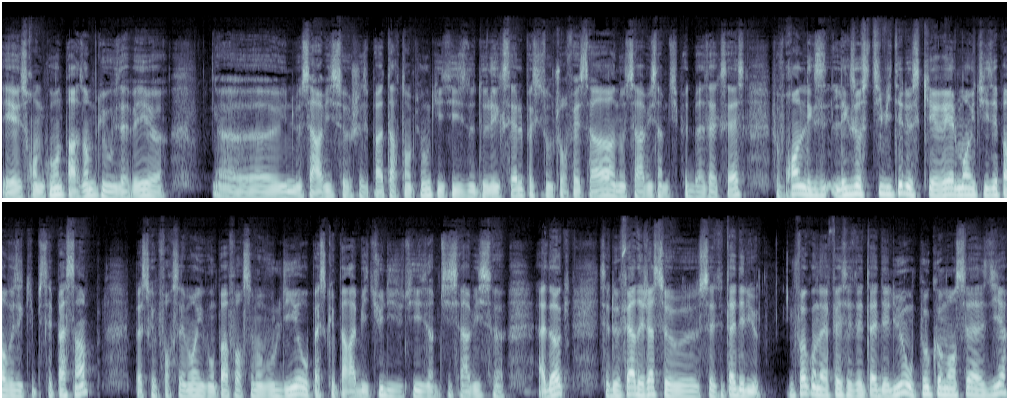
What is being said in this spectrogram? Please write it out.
et se rendre compte par exemple que vous avez euh, le service, je sais pas, Tartampion qui utilise de, l'Excel parce qu'ils ont toujours fait ça, un autre service un petit peu de base access. Il faut prendre l'ex- l'exhaustivité de ce qui est réellement utilisé par vos équipes. C'est pas simple parce que forcément ils vont pas forcément vous le dire ou parce que par habitude ils utilisent un petit service euh, ad hoc. C'est de faire déjà ce, cet état des lieux. Une fois qu'on a fait cet état des lieux, on peut commencer à se dire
